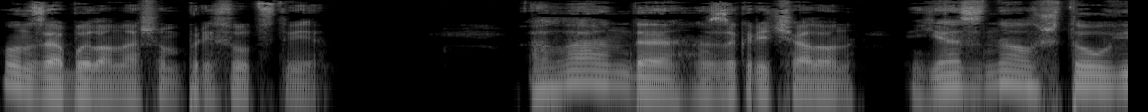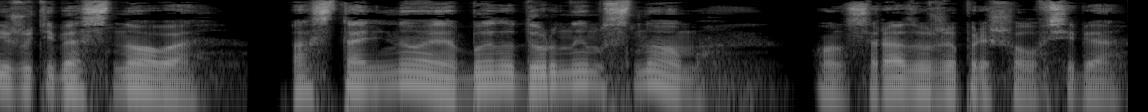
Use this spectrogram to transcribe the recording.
он забыл о нашем присутствии. «Аланда!» — закричал он. «Я знал, что увижу тебя снова. Остальное было дурным сном». Он сразу же пришел в себя.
